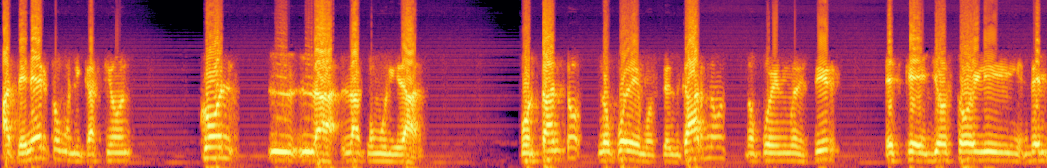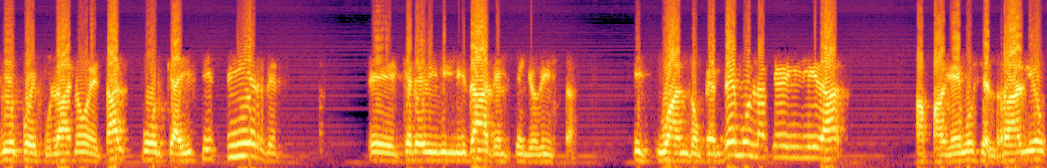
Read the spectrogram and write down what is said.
a tener comunicación con la, comunidad. Por tanto, no podemos sesgarnos, no podemos decir es que yo soy del grupo de fulano de tal, porque ahí sí pierde eh, credibilidad el periodista. Y cuando perdemos la credibilidad, apaguemos el radio,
